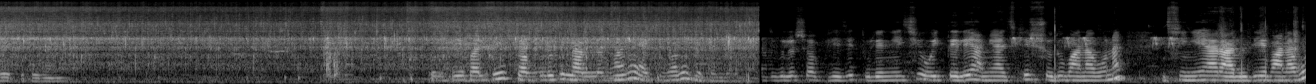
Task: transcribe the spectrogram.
রেসিপি বানিয়ে উল্টিয়ে পাল্টিয়ে সবগুলোকে লাল লালভাবে একইভাবে ভেজে নেব। মাছগুলো সব ভেজে তুলে নিয়েছি, ওই তেলে আমি আজকে শুধু বানাবো না, ঝিঙে আর আলু দিয়ে বানাবো।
